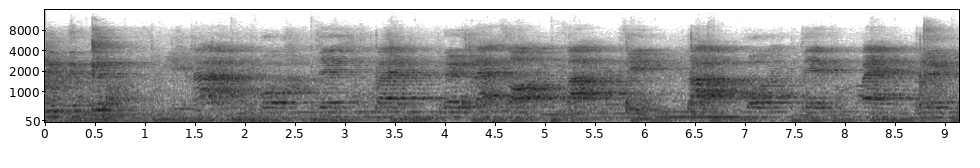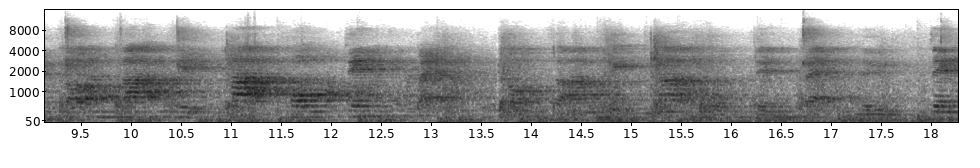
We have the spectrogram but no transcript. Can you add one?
ตึ๊กตึ๊กตึ๊กห้าหกเจ็ดแปดหนึ่งและสองสามสี่ห้าหกเจ็ดแปดหนึ่งสองสามสี่ห้าหกเจ็ดแปด de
